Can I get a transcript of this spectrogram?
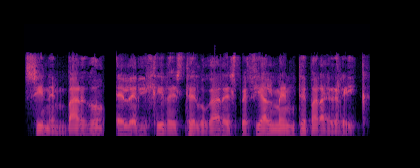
Sin embargo, el erigir este lugar especialmente para Edric.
